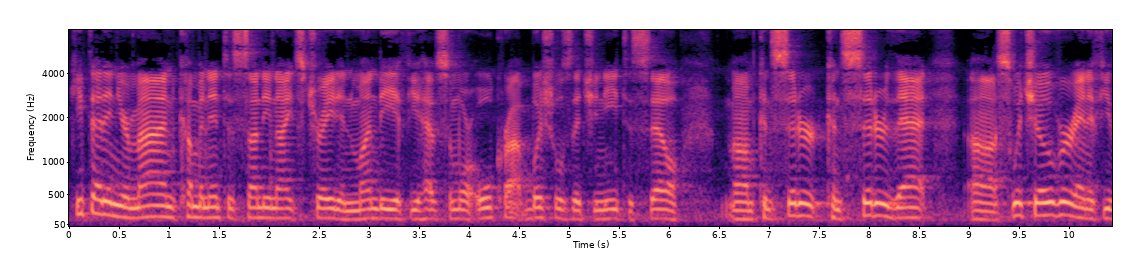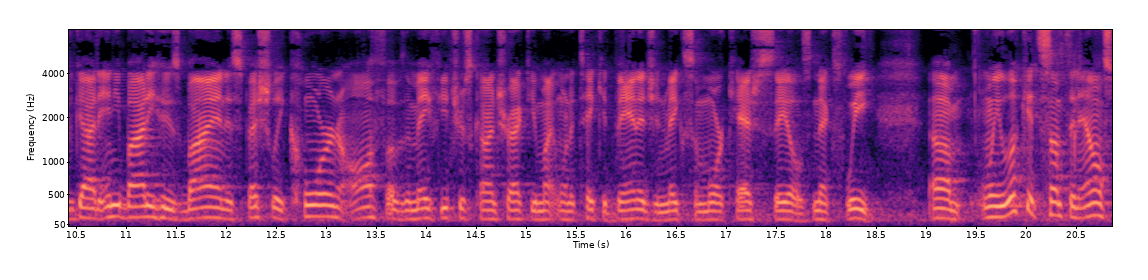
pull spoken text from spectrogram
keep that in your mind coming into Sunday night's trade and Monday. If you have some more old crop bushels that you need to sell, um, consider consider that uh, switch over, and if you've got anybody who's buying, especially corn, off of the May futures contract, you might want to take advantage and make some more cash sales next week. Um, when we look at something else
